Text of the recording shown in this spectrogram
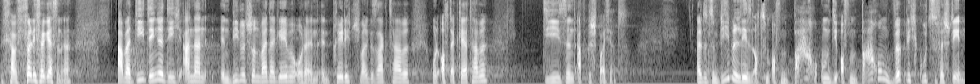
ich habe völlig vergessen. Ja? Aber die Dinge, die ich anderen in Bibel schon weitergebe oder in, in Predigt schon mal gesagt habe und oft erklärt habe, die sind abgespeichert. Also zum Bibellesen, auch zum Offenbarung, um die Offenbarung wirklich gut zu verstehen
